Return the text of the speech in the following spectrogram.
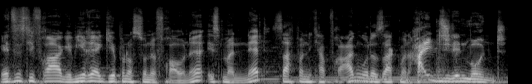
Jetzt ist die Frage, wie reagiert man auf so eine Frau, ne? Ist man nett? Sagt man, ich habe Fragen? Oder sagt man, halten Sie den Mund?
